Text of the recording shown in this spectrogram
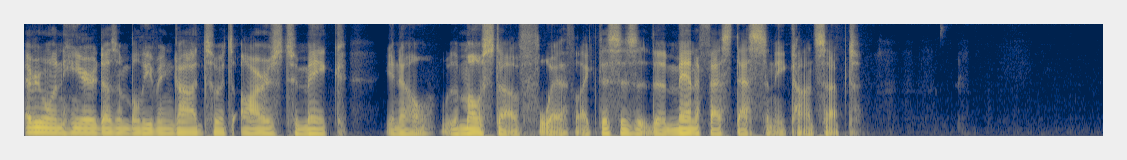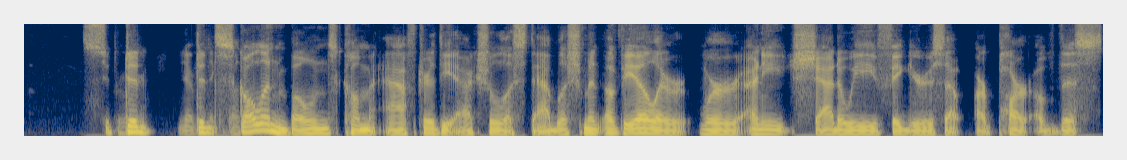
everyone here doesn't believe in God, so it's ours to make, you know, the most of with. Like, this is the manifest destiny concept. Super. Did never did think about Skull and Bones come after the actual establishment of Yale, or were any shadowy figures that are part of this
